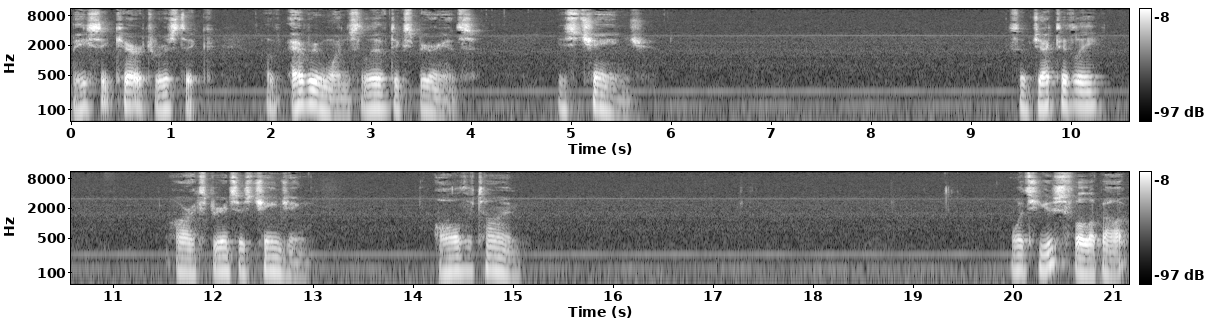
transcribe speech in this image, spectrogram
Basic characteristic of everyone's lived experience is change. Subjectively, our experience is changing all the time. What's useful about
